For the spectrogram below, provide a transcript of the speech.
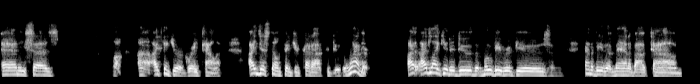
and he says, "Look, uh, I think you're a great talent. I just don't think you're cut out to do the weather. I, I'd like you to do the movie reviews and kind of be the man about town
